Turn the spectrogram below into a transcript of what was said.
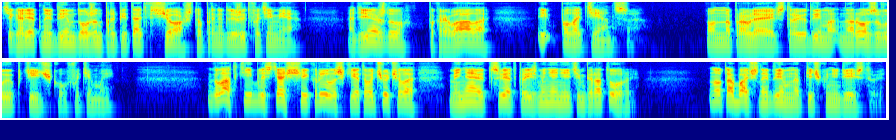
Сигаретный дым должен пропитать все, что принадлежит Фатиме. Одежду, покрывало и полотенце. Он направляет строю дыма на розовую птичку Фатимы. Гладкие блестящие крылышки этого чучела меняют цвет при изменении температуры, но табачный дым на птичку не действует.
